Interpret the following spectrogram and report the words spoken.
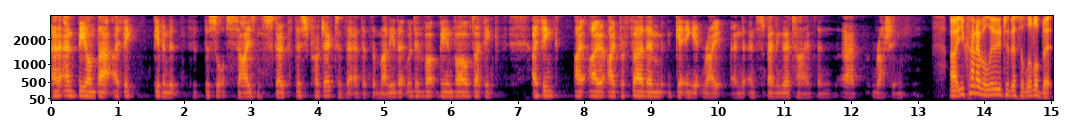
and and beyond that, I think given the, the, sort of size and scope of this project and the the, the money that would be involved, I think I think I, I, I prefer them getting it right and, and spending their time than uh, rushing. Uh, you kind of alluded to this a little bit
